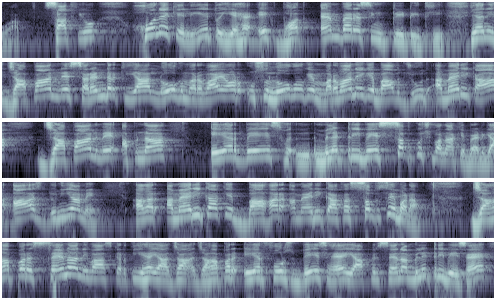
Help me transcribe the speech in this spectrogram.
हुआ। साथियों, होने के लिए तो यह एक बहुत एम्बेसिंग ट्रीटी थी। यानी जापान ने सरेंडर किया, लोग मरवाए और उस लोगों के मरवाने के बावजूद अमेरिका जापान में अपना एयरबेस मिलिट्री बेस सब कुछ बना के बैठ गया। आज दुनिया में अगर अमेरिका के बाहर अमेरिका का सबसे बड़ा जहाँ पर सेना निवास करती है या जहाँ पर एयरफोर्स बेस है या फिर सेना मिलिट्री बेस है,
